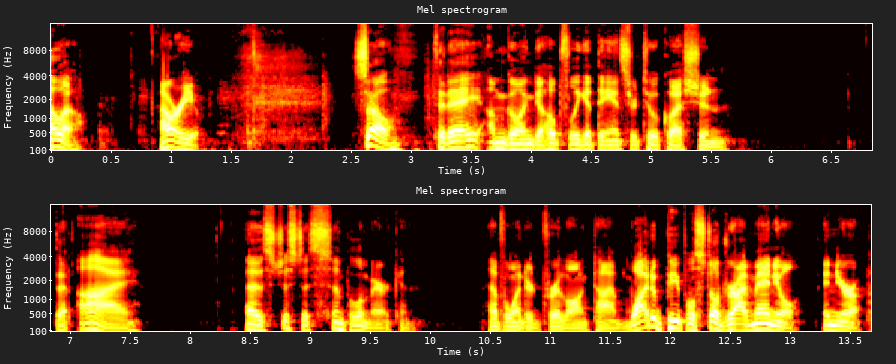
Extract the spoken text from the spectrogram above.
Hello. How are you? So, today I'm going to hopefully get the answer to a question that I, as just a simple American, have wondered for a long time. Why do people still drive manual in Europe?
